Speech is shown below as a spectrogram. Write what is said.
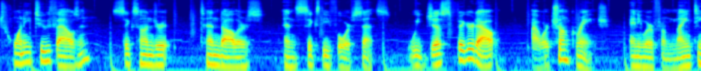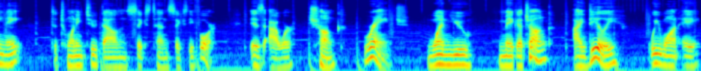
$22,610 and 64 cents. We just figured out our chunk range, anywhere from 19.8 to 22,610.64 is our chunk range. When you make a chunk, ideally, we want a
